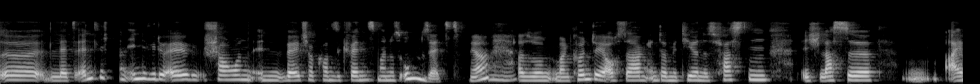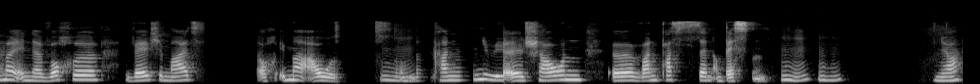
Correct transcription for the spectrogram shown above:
äh, letztendlich dann individuell schauen, in welcher Konsequenz man es umsetzt. Ja? Mhm. Also man könnte ja auch sagen, intermittierendes Fasten, ich lasse einmal in der Woche welche Mahlzeit auch immer aus. Mhm. Und man kann individuell schauen, äh, wann passt es denn am besten. Mhm, mh. Ja,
